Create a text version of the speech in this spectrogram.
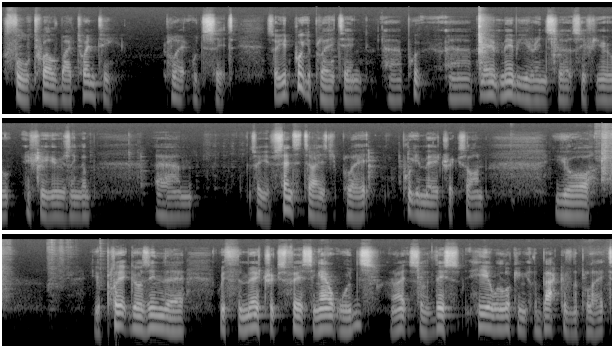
full 12 by 20 plate would sit. So you'd put your plate in, uh, put uh, maybe your inserts if you if you're using them. Um, so you've sensitized your plate, put your matrix on, your your plate goes in there with the matrix facing outwards, right? So this, here we're looking at the back of the plate.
